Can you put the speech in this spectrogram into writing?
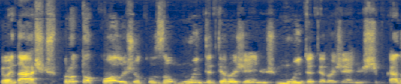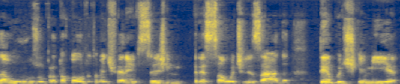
Eu ainda acho os protocolos de oclusão muito heterogêneos, muito heterogêneos. Tipo, cada um usa um protocolo totalmente diferente, seja em pressão utilizada, tempo de isquemia,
